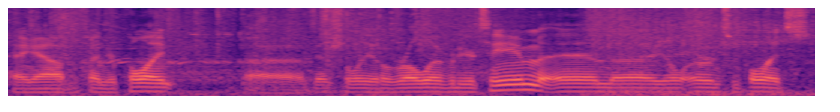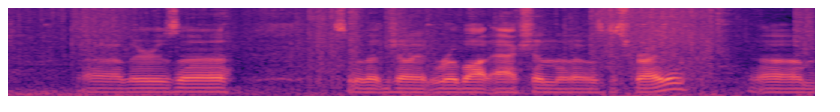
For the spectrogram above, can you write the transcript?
hang out, defend your point. Uh, eventually it'll roll over to your team, and uh, you'll earn some points. there's some of that giant robot action that I was describing. Um,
